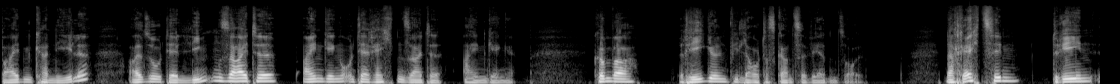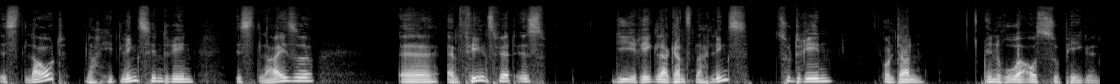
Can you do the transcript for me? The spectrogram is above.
beiden Kanäle. Also der linken Seite Eingänge und der rechten Seite Eingänge. Können wir regeln, wie laut das Ganze werden soll. Nach rechts hin drehen ist laut, nach links hin drehen ist leise. Äh, empfehlenswert ist, die Regler ganz nach links zu drehen und dann in Ruhe auszupegeln.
